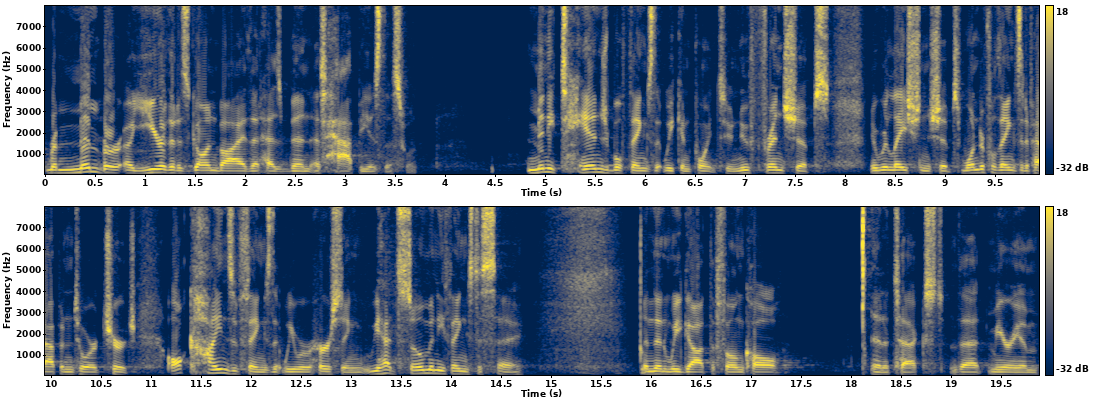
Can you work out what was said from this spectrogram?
remember a year that has gone by that has been as happy as this one many tangible things that we can point to new friendships, new relationships, wonderful things that have happened to our church, all kinds of things that we were rehearsing. We had so many things to say. And then we got the phone call and a text that Miriam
